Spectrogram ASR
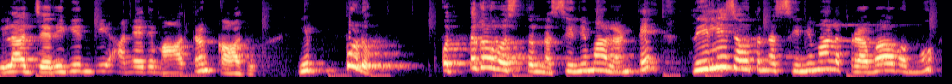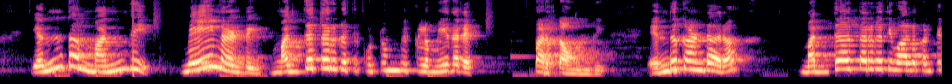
ఇలా జరిగింది అనేది మాత్రం కాదు. ఇప్పుడు కొత్తగా వస్తున్న సినిమాలు అంటే రిలీజ్ అవుతున్న సినిమాల ప్రభావము ఎంతమంది మెయిన్ అండి మధ్యతరగతి కుటుంబీకుల మీద రె- పడతా ఉంది. ఎందుకంటారా? మధ్య తరగతి వాళ్ళకంటే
